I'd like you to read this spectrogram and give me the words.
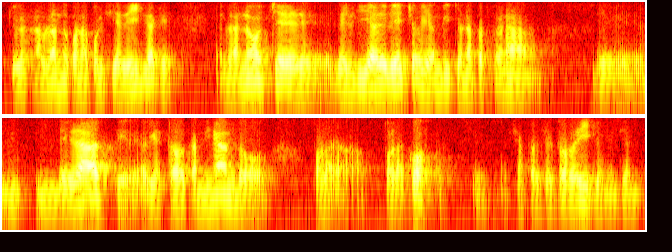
estuvieron hablando con la policía de Isla que en la noche del día del hecho habían visto una persona de, edad que había estado caminando por la, por la costa, o sea, por el sector de Isla, ¿me entiendes?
